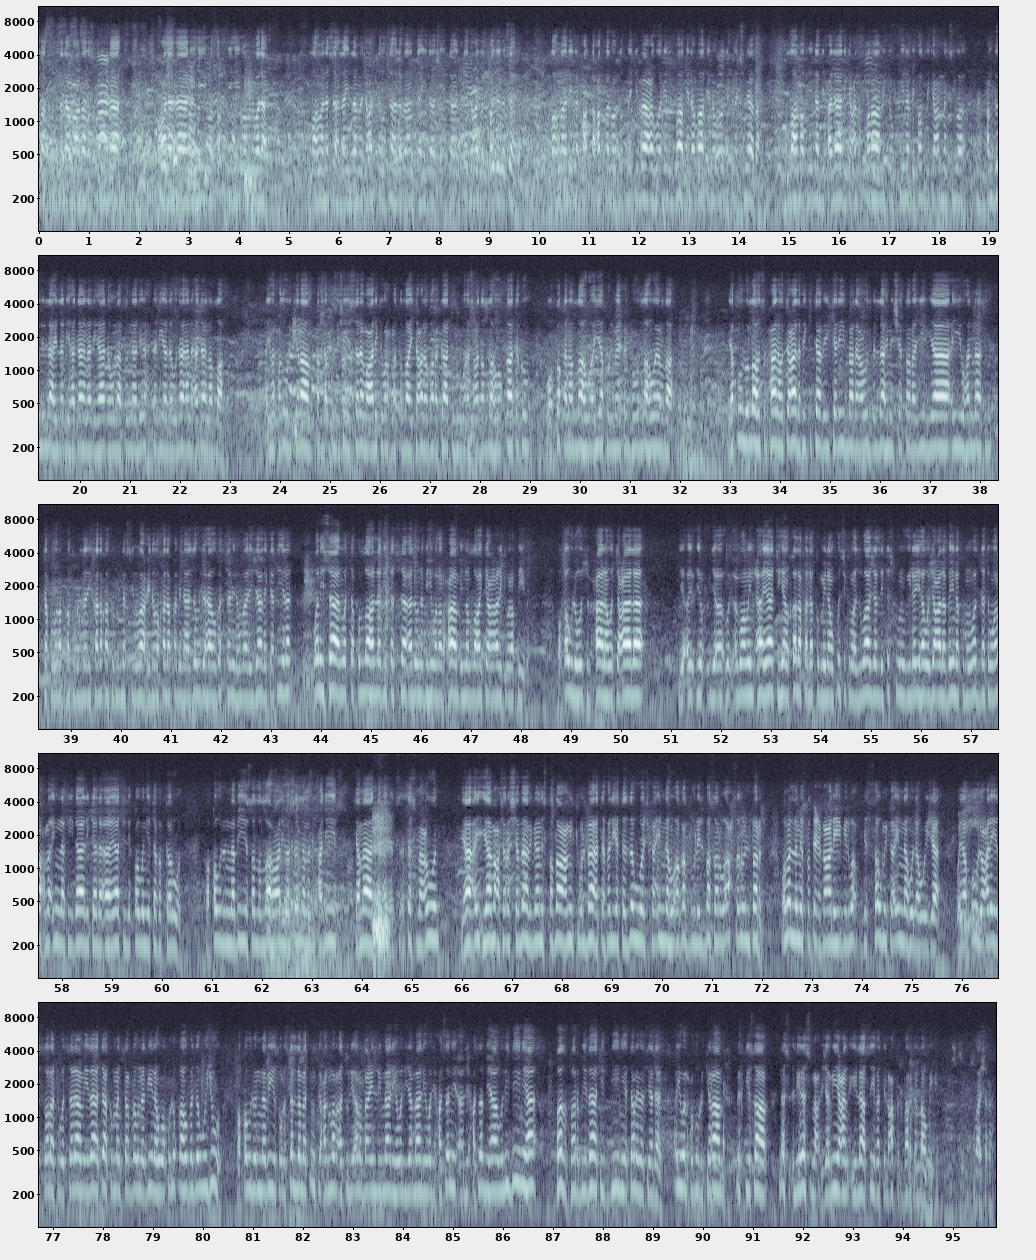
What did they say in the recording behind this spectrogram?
والصلاة والسلام على رسول الله وعلى آله وصحبه ومن والاه. اللهم لا سهل إلا ما جعلته سهلا فأنت إذا شئت أن تجعل الحزن سهلا اللهم أرنا الحق حقا وارزقنا اتباعه وأرنا الباطل باطلا وارزقنا اجتنابه. اللهم أغننا بحلالك عن حرامك واكفنا بفضلك عمن سواك. الحمد لله الذي هدانا لهذا وما كنا لنهتدي لولا أن هدانا الله. أيها الحضور الكرام قبل كل شيء السلام عليكم ورحمة الله تعالى وبركاته. وأسعد الله أوقاتكم. ووفقنا الله وإياكم ما يحبه الله ويرضاه. يقول الله سبحانه وتعالى في كتابه الكريم بعد أعوذ بالله من الشيطان الرجيم يا أيها الناس اتقوا ربكم الذي خلقكم من نفس واحدة وخلق منها زوجها وبث منهما رجالا كثيرا ونساء واتقوا الله الذي تساءلون به والأرحام إن الله كان عليكم رقيبا. وقوله سبحانه وتعالى ومن آياته أن خلق لكم من أنفسكم أزواجا لتسكنوا إليها وجعل بينكم مودة ورحمة إن في ذلك لآيات لقوم يتفكرون. وقول النبي صلى الله عليه وسلم في الحديث كما تسمعون يا يا معشر الشباب من استطاع منكم الباءة فليتزوج فإنه أغض للبصر وأحسن للفرج ومن لم يستطع فعليه بالصوم فإنه له وجاء. ويقول عليه الصلاة والسلام إذا أتاكم من ترضون دينه وخلقه فزوجوه. وقول النبي صلى الله عليه وسلم تنكح المرأة لأربع لمالها ولجمالها ولحسن لحسبها ولدينها فاظفر بذات الدين تربت يداك أيها الحضور الكرام باختصار نس... لنسمع جميعا إلى صيغة العقد. بارك الله فيك. مباشرة.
